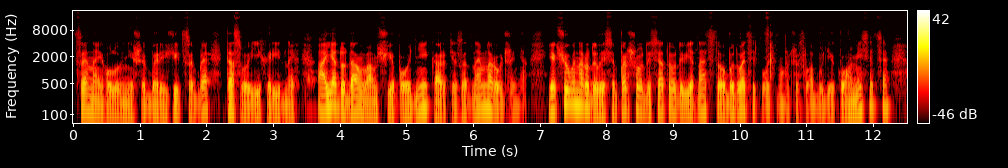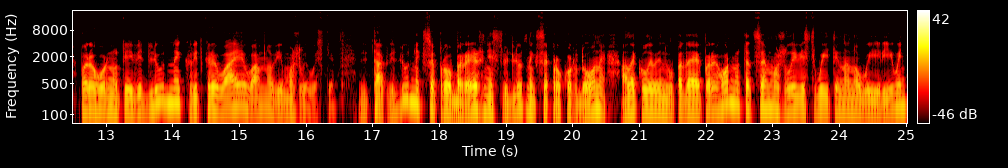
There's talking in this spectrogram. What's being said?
це найголовніше. Бережіть себе та своїх рідних. А я додам вам ще по одній карті за днем народження. Якщо ви народилися 1, 10, 19 або 28 числа будь-якого місяця, перегорнутий відлюдник відкриває вам нові можливості. Так, відлюдник це про обережність, відлюдник це про кордони, але коли він випадає перегорнуто, це можливість вийти на новий рівень,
